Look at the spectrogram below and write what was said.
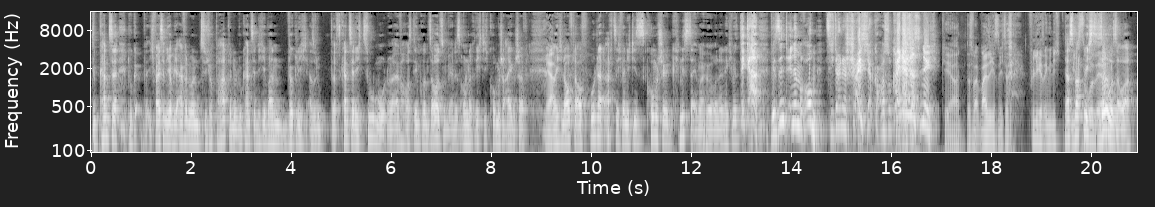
du kannst ja, du, ich weiß ja nicht, ob ich einfach nur ein Psychopath bin und du kannst ja nicht jemanden wirklich, also du, das kannst ja nicht zumuten oder einfach aus dem Grund sauer zu werden. Das ist auch eine richtig komische Eigenschaft. Ja. Aber ich laufe da auf 180, wenn ich dieses komische Knister immer höre und dann denke ich mir, Dicker, wir sind in einem Raum, zieh deine Scheißjacke aus, so kann ist es nicht! Okay, ja, das weiß ich jetzt nicht, das fühle ich jetzt irgendwie nicht. Das nicht macht so mich sehr. so sauer.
